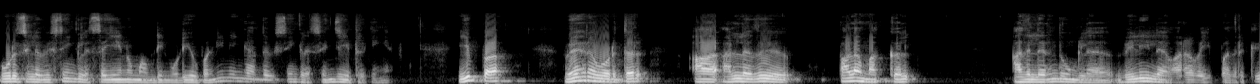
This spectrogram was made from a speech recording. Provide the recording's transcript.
ஒரு சில விஷயங்களை செய்யணும் அப்படின்னு முடிவு பண்ணி நீங்கள் அந்த விஷயங்களை செஞ்சிக்கிட்டு இருக்கீங்க. இப்போ வேற ஒருத்தர் அல்லது பல மக்கள் அதிலிருந்து உங்களை வெளியில் வர வைப்பதற்கு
